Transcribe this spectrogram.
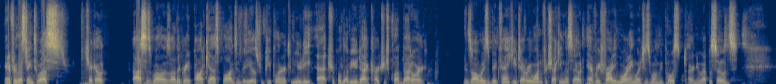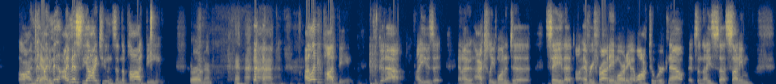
And if you're listening to us, check out us as well as other great podcasts, blogs, and videos from people in our community at www.cartridgeclub.org. As always, a big thank you to everyone for checking us out every Friday morning, which is when we post our new episodes. Oh, I, mi- Yeah, I, but- mi- I miss the iTunes and the Podbean. All right, man. I like Podbean. It's a good app. I use it, and I actually wanted to say that uh, every Friday morning I walk to work now. It's a nice uh, sunny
